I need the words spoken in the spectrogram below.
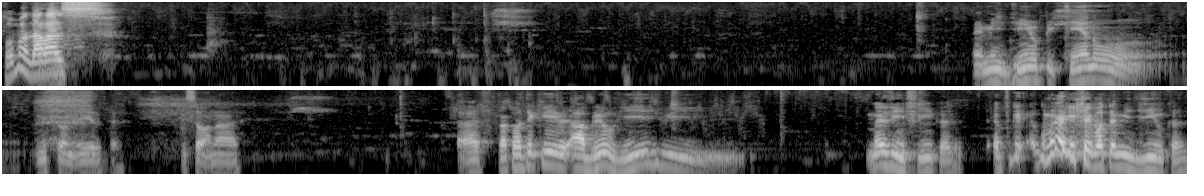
Vou mandar lá as. É Mindinho pequeno missioneiro, cara. Missionário. Só que eu vou ter que abrir o vídeo e. Mas enfim, cara. É porque, como é que a gente chegou até Mindinho, cara?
